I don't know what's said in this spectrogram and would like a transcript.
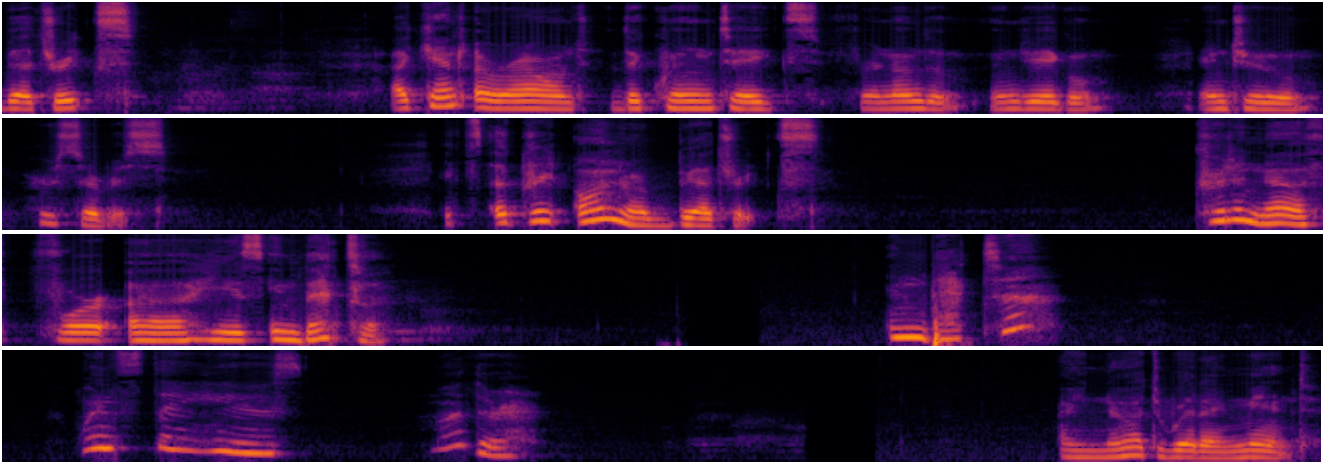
Beatrix. I can't around the Queen takes Fernando and Diego into her service. It's a great honor, Beatrix. Good enough for uh, is in better. In beta? Wednesday he is mother. I not what I meant.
